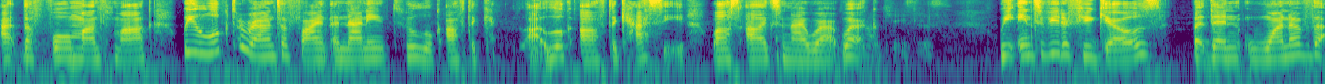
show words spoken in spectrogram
at the four month mark, we looked around to find a nanny to look after uh, look after Cassie, whilst Alex and I were at work. Jesus. We interviewed a few girls, but then one of the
